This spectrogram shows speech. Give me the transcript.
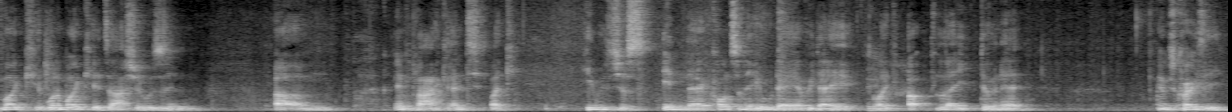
my kid, one of my kids, Asher, was in um, in black, and like he was just in there constantly all day, every day, like up late doing it. It was crazy,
